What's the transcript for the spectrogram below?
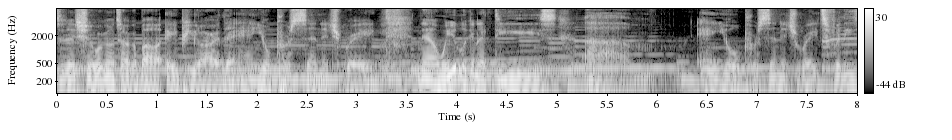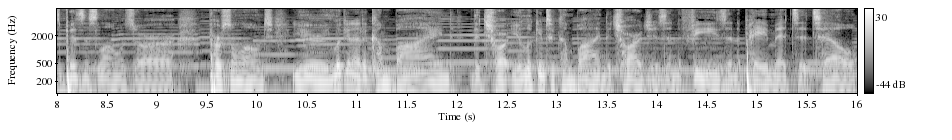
Today's show, we're going to talk about APR, the annual percentage rate. Now, when you're looking at these um, annual percentage rates for these business loans or personal loans, you're looking at a combined the chart. You're looking to combine the charges and the fees and the payment to tell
